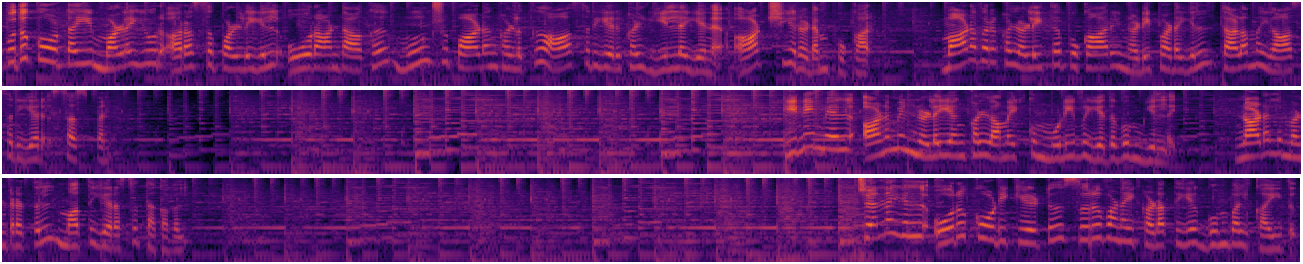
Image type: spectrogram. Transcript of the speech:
புதுக்கோட்டை மலையூர் அரசு பள்ளியில் ஓராண்டாக மூன்று பாடங்களுக்கு ஆசிரியர்கள் இல்லை என ஆட்சியரிடம் புகார். மாணவர்கள் அளித்த புகாரின் அடிப்படையில் தலைமை ஆசிரியர் சஸ்பெண்ட். இனிமேல் அணுமின் நிலையங்கள் அமைக்கும் முடிவு எதுவும் இல்லை. நாடாளுமன்றத்தில் மத்திய அரசு தகவல். சென்னையில் ஒரு கோடி கேட்டு சிறுவனை கடத்திய கும்பல் கைது.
